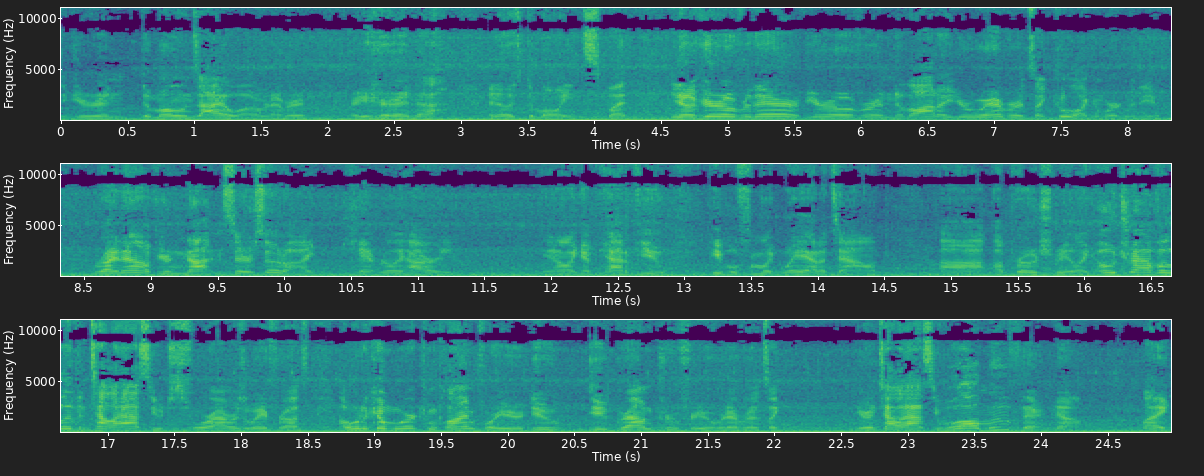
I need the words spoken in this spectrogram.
If you're in Des Moines, Iowa or whatever, or you're in, uh, I know it's Des Moines, but you know, if you're over there, if you're over in Nevada, you're wherever, it's like, cool, I can work with you. Right now, if you're not in Sarasota, I can't really hire you. You know, like I've had a few people from like way out of town uh, approach me like, oh, Trav, I live in Tallahassee, which is four hours away for us. I want to come work and climb for you or do, do ground crew for you or whatever. It's like, you're in Tallahassee. Well, I'll move there. No, like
